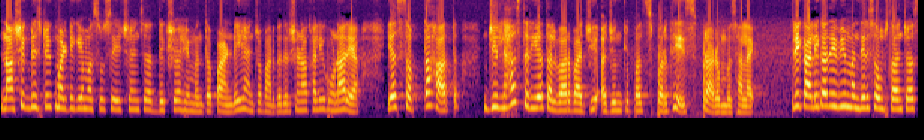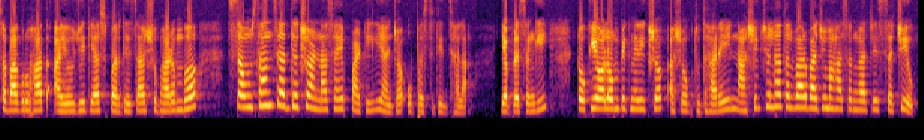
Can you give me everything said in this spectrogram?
नाशिक डिस्ट्रिक्ट मल्टीगेम असोसिएशनचे अध्यक्ष हेमंत पांडे यांच्या मार्गदर्शनाखाली होणाऱ्या या सप्ताहात जिल्हास्तरीय तलवारबाजी अजिंक्यपद स्पर्धेस प्रारंभ झालाय. श्री कालिका देवी मंदिर संस्थांच्या सभागृहात आयोजित या स्पर्धेचा शुभारंभ संस्थांचे अध्यक्ष अण्णासाहेब पाटील यांच्या उपस्थितीत झाला. या प्रसंगी टोकियो ऑलिम्पिक निरीक्षक अशोक दुधारे नाशिक जिल्हा तलवारबाजी महासंघाचे सचिव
